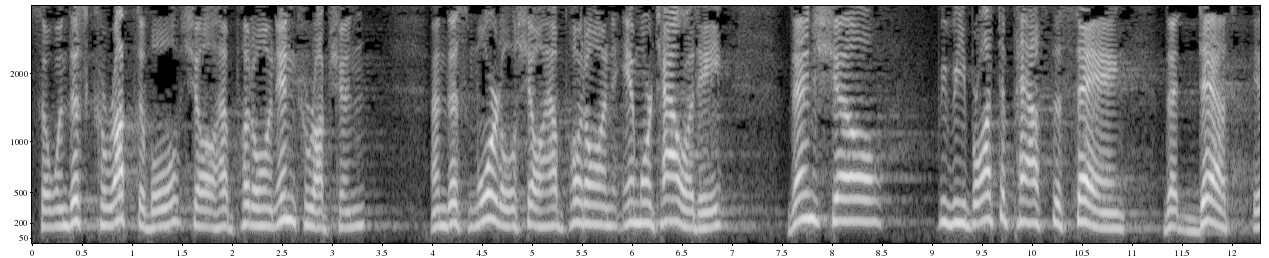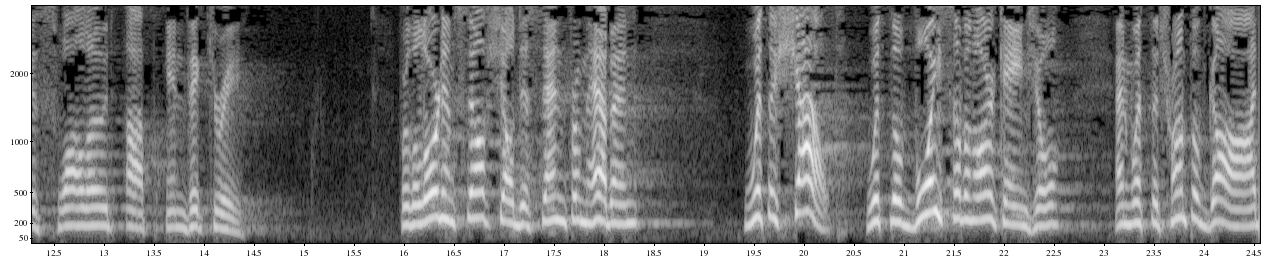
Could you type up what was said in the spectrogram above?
So when this corruptible shall have put on incorruption, and this mortal shall have put on immortality, then shall be brought to pass the saying that death is swallowed up in victory. For the Lord himself shall descend from heaven with a shout, with the voice of an archangel, and with the trump of God,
